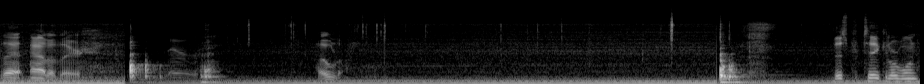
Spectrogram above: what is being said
that out of there. Hold on. This particular one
